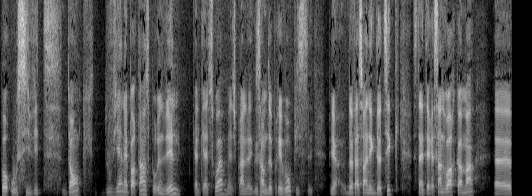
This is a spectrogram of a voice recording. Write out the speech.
pas aussi vite. Donc, d'où vient l'importance pour une ville, quelle qu'elle soit, mais je prends l'exemple de Prévost, puis, puis, de façon anecdotique, c'est intéressant de voir comment, euh,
